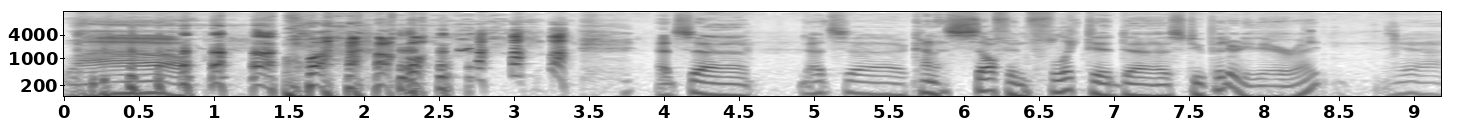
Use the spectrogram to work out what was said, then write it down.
Wow. wow. that's uh that's uh kind of self-inflicted uh, stupidity there, right? Yeah,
